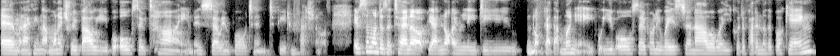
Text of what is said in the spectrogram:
Um, and I think that monetary value, but also time is so important to beauty mm. professionals. If someone doesn't turn up, yeah, not only do you not get that money, but you've also probably wasted an hour where you could have had another booking.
